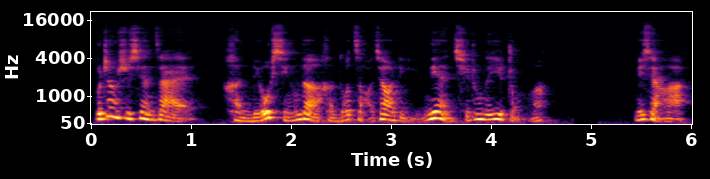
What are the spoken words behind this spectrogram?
不正是现在很流行的很多早教理念其中的一种吗？你想啊，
